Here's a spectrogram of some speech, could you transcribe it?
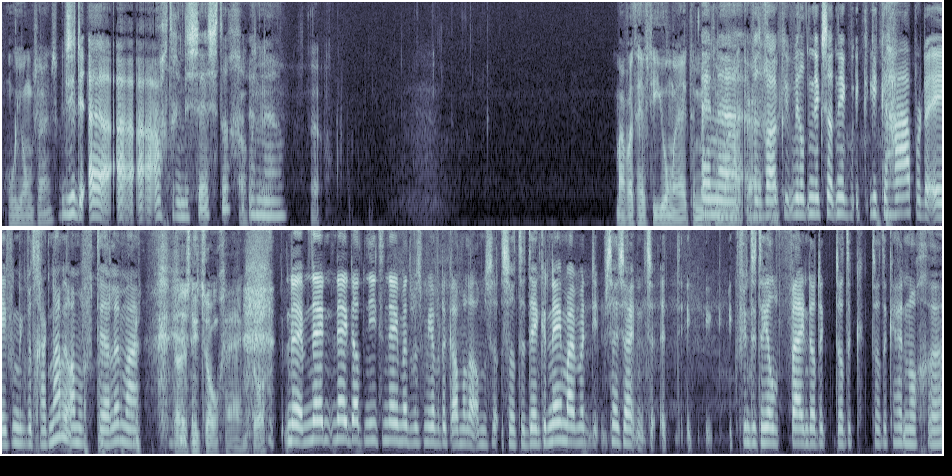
Hoe jong zijn ze? Die zitten uh, achter in de zestig. Okay. En, Maar wat heeft die jongen ermee en, te eh, maken? Uh, wat, ik, wil, niks, ik, ik, ik haperde even. Ik, wat ga ik nou weer allemaal vertellen? Maar... dat is niet zo'n geheim, toch? Nee, nee, nee, dat niet. Nee, maar het was meer wat ik allemaal, allemaal zat te denken. Nee, maar, maar die, zij zijn... Ik, ik, ik vind het heel fijn dat ik, dat ik, dat ik hen nog... Uh,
